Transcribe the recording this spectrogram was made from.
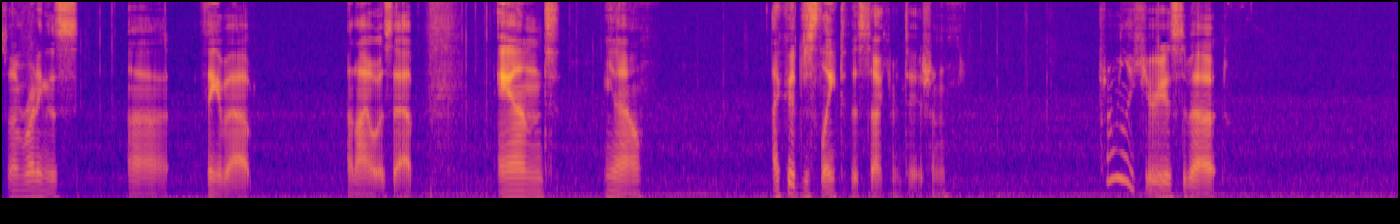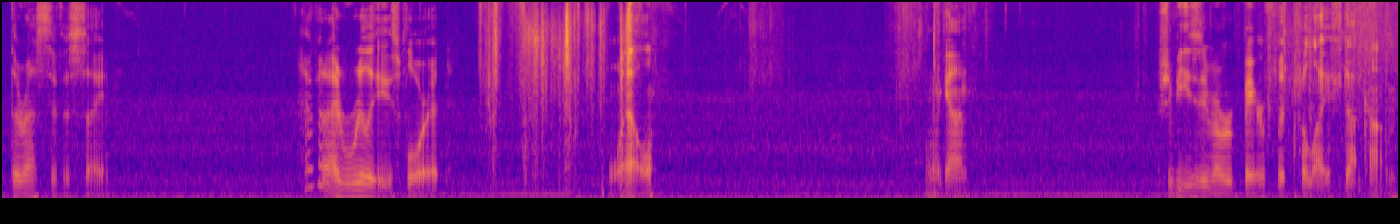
So I'm writing this uh, thing about an iOS app, and you know, I could just link to this documentation, but I'm really curious about the rest of this site. How could I really explore it? Well, oh my god. Should be easy to remember barefootforlife.com.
